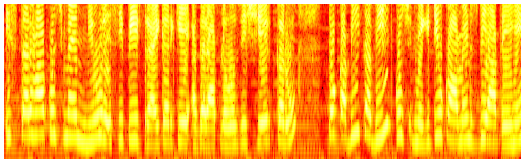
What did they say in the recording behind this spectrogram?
इस तरह कुछ मैं न्यू रेसिपी ट्राई करके अगर आप लोगों से शेयर करूँ तो कभी कभी कुछ नेगेटिव कमेंट्स भी आते हैं,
